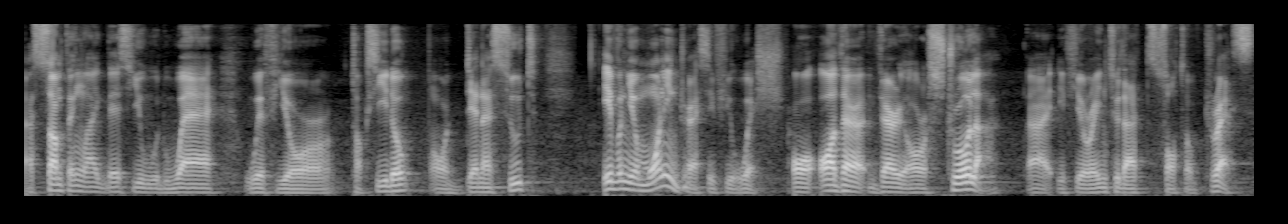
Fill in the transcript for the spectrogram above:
Uh, something like this you would wear with your tuxedo or dinner suit, even your morning dress if you wish, or other very, or stroller uh, if you're into that sort of dress.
